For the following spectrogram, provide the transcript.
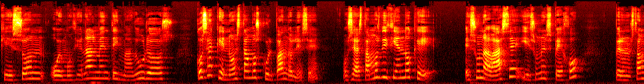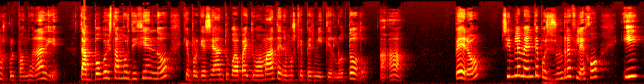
que son o emocionalmente inmaduros, cosa que no estamos culpándoles, ¿eh? O sea, estamos diciendo que es una base y es un espejo, pero no estamos culpando a nadie. Tampoco estamos diciendo que porque sean tu papá y tu mamá tenemos que permitirlo todo. Ah, ah. Pero simplemente pues es un reflejo y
